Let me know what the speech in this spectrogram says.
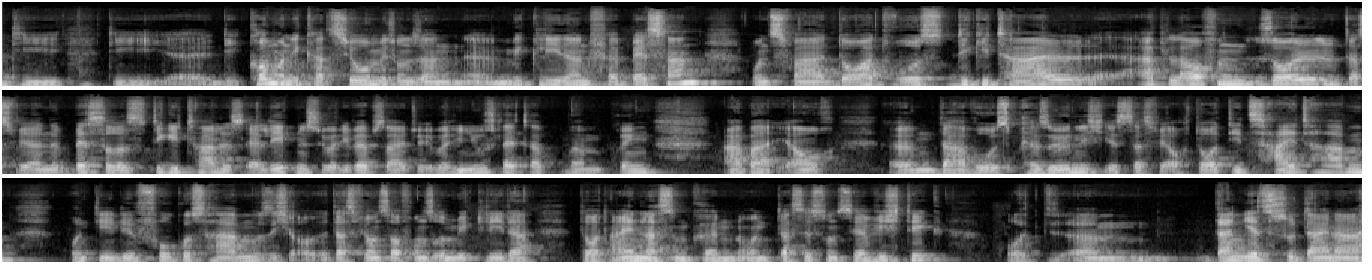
die, die, äh, die Kommunikation mit unseren äh, Mitgliedern verbessern. Und zwar dort, wo es digital ablaufen soll, dass wir ein besseres digitales Erlebnis über die Webseite, über die Newsletter ähm, bringen, aber auch ähm, da, wo es persönlich ist, dass wir auch dort die Zeit haben und die den Fokus haben, sich, dass wir uns auf unsere Mitglieder dort einlassen können. Und das ist uns sehr wichtig. Und ähm, dann jetzt zu deiner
